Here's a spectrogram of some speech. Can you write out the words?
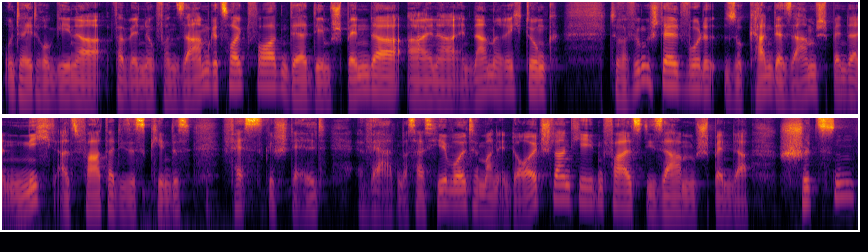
unter heterogener Verwendung von Samen gezeugt worden, der dem Spender einer Entnahmerichtung zur Verfügung gestellt wurde, so kann der Samenspender nicht als Vater dieses Kindes festgestellt werden. Das heißt, hier wollte man in Deutschland jedenfalls die Samenspender schützen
